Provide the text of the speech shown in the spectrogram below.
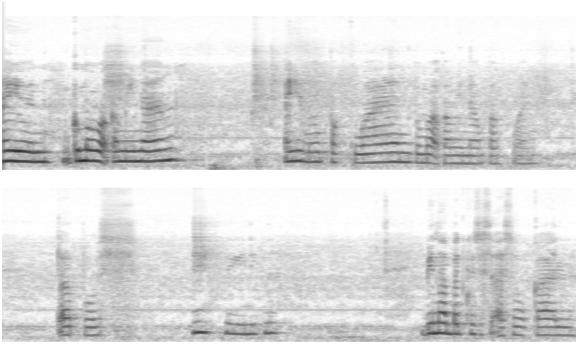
Ayun, gumawa kami ng, ayun o, pakwan. Gumawa kami ng pakwan. Tapos, eh, naginip na. Binabad ko siya sa asukal.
